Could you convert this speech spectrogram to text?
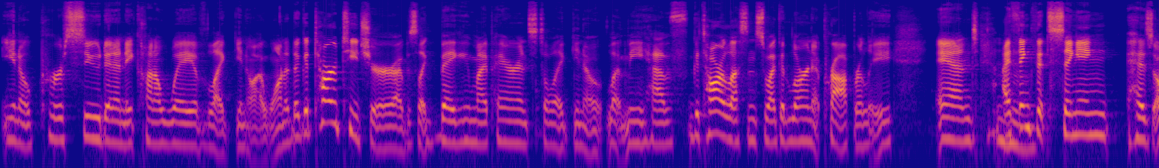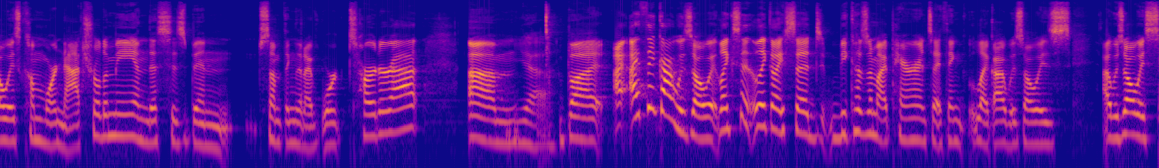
you know pursued in any kind of way of like you know I wanted a guitar teacher. I was like begging my parents to like you know let me have guitar lessons so I could learn it properly. And I think mm-hmm. that singing has always come more natural to me, and this has been something that I've worked harder at Yeah. but I, I think I was always like like I said because of my parents. I think like I was always I was always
